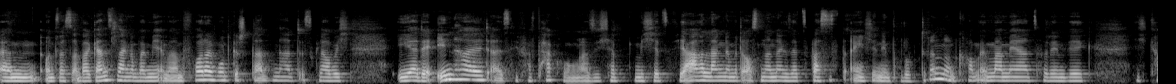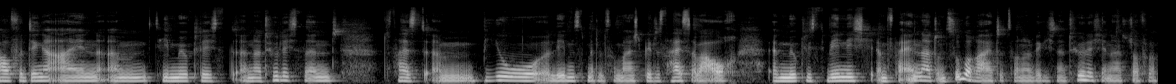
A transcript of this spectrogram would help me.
und was aber ganz lange bei mir immer im Vordergrund gestanden hat, ist, glaube ich, eher der Inhalt als die Verpackung. Also ich habe mich jetzt jahrelang damit auseinandergesetzt, was ist eigentlich in dem Produkt drin und komme immer mehr zu dem Weg, ich kaufe Dinge ein, ähm, die möglichst äh, natürlich sind. Das heißt ähm, Bio-Lebensmittel zum Beispiel. Das heißt aber auch äh, möglichst wenig ähm, verändert und zubereitet, sondern wirklich natürliche Inhaltsstoffe.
